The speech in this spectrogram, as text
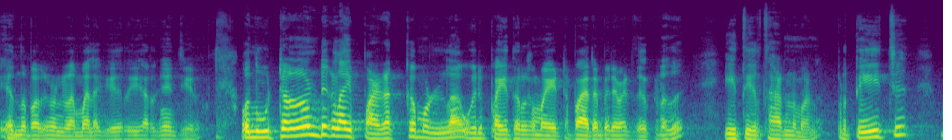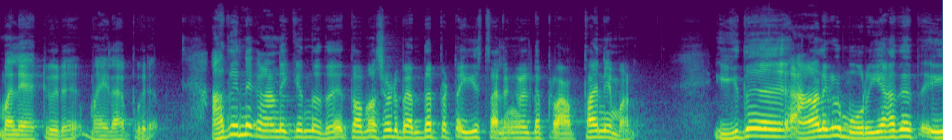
എന്ന് പറഞ്ഞുകൊണ്ടാണ് മല കയറി ഇറങ്ങുകയും ചെയ്യുന്നത്. അപ്പോൾ നൂറ്റാണ്ടുകളായി പഴക്കമുള്ള ഒരു പൈതൃകമായിട്ട് പാരമ്പര്യമായിട്ട് നിൽക്കുന്നത് ഈ തീർത്ഥാടനമാണ്. പ്രത്യേകിച്ച് മലയാറ്റൂർ മൈലാപ്പൂർ അത് തന്നെ കാണിക്കുന്നത് തോമസോട് ബന്ധപ്പെട്ട ഈ സ്ഥലങ്ങളുടെ പ്രാധാന്യമാണ്. ഇത് ആളുകൾ മുറിയാതെ ഈ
